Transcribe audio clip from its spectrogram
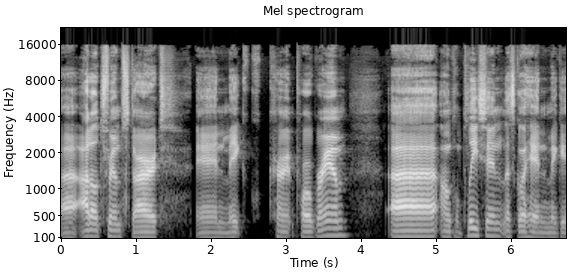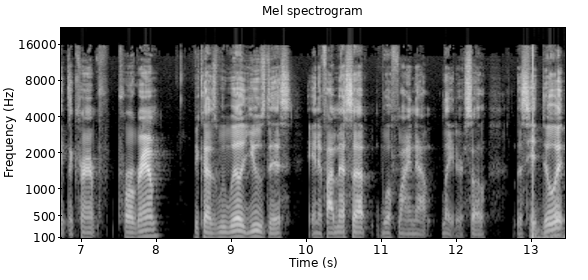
Uh, auto trim start and make current program. Uh, on completion, let's go ahead and make it the current program because we will use this and if I mess up, we'll find out later. So let's hit do it.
